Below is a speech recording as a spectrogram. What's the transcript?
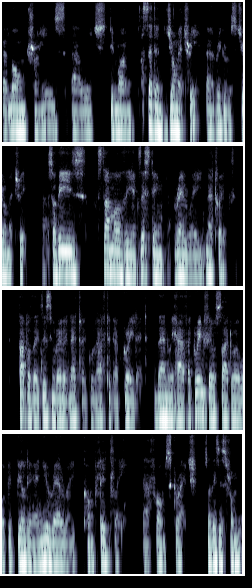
uh, long trains, uh, which demand certain geometry, uh, rigorous geometry. So these, some of the existing railway network, part of the existing railway network will have to be upgraded. Then we have a greenfield site where we'll be building a new railway completely uh, from scratch. So this is from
